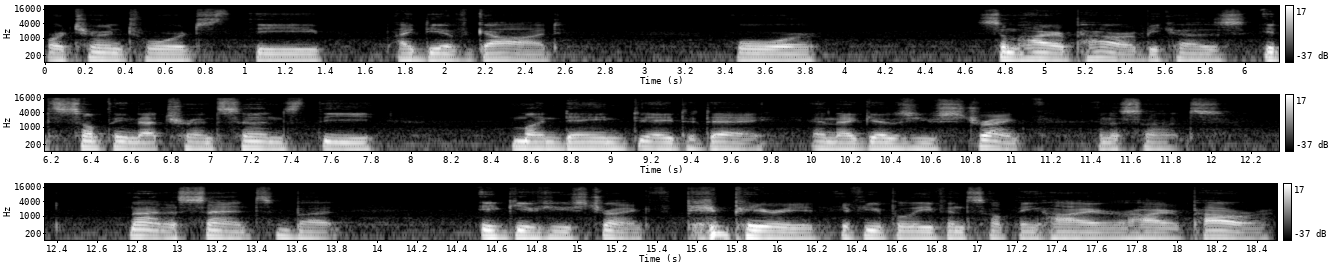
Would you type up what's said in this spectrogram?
or turn towards the idea of God or some higher power because it's something that transcends the mundane day to day and that gives you strength in a sense. Not in a sense, but it gives you strength, period, if you believe in something higher or higher power.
